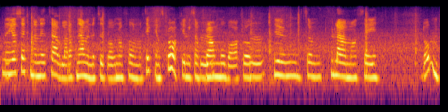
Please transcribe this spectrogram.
Men jag har sett när ni tävlar att ni använder typ av någon form av teckenspråk liksom Mm. fram och bak och Mm. hur, liksom, hur lär man sig dem?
